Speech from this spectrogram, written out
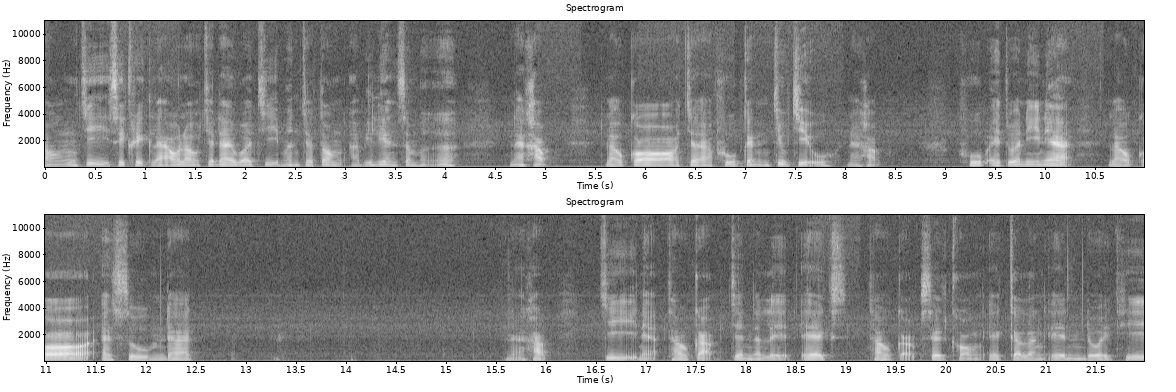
น้อง g secret แล้วเราจะได้ว่า g มันจะต้อง abelian เสมอนะครับ เราก็จะพูดกันจิ๋วๆนะครับพูดไอตัวนี้เนี่ยเราก็ assume that นะครับ g เนี่ยเท่ากับ generate x เท่ากับเซตของ x กำลัง n โดยที่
